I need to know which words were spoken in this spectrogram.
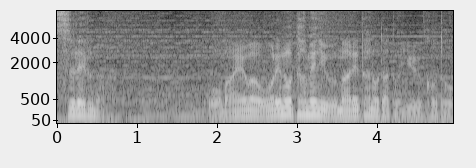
忘れるな。お前は俺のために生まれたのだということを。よ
